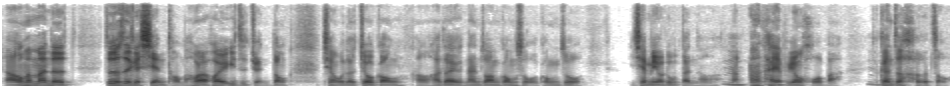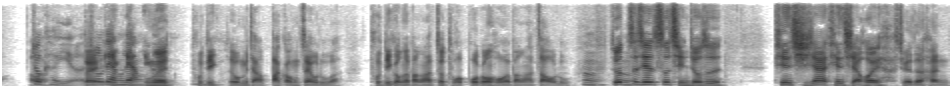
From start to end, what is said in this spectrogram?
然后慢慢的这就是一个线头嘛，后来会一直卷动。以前我的舅公，好、他在南庄公所工作，以前没有路灯哦，嗯那 他也不用火把，就跟着河走。哦就可以了，对，就亮亮。因因为土地，所以我们讲八公照路啊，土地公会帮他，就土伯公火会帮他照路，嗯，就这些事情，就是听起现在听起来会觉得很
